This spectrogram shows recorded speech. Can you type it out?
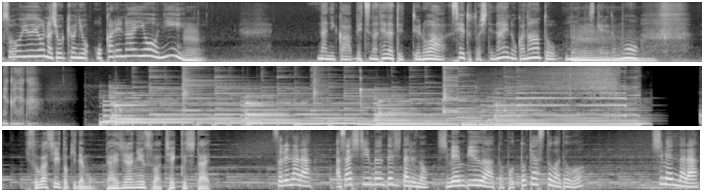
そういうような状況に置かれないように、うん。何か別な手立てっていうのは制度としてないのかなと思うんですけれども、なかなか忙しい時でも大事なニュースはチェックしたい。それなら朝日新聞デジタルの紙面ビューアーとポッドキャストはどう？紙面なら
